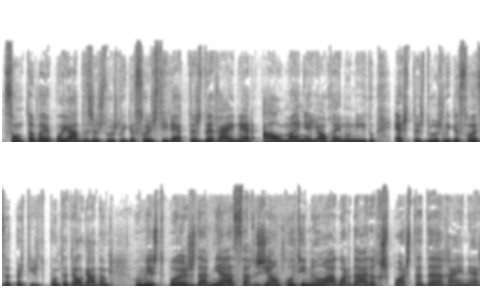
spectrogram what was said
São também apoiadas as duas ligações diretas da Ryanair à Alemanha e ao Reino Unido, estas duas ligações a partir de Ponta Delgada. Um mês depois da ameaça, a região continua a aguardar a resposta da Ryanair.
